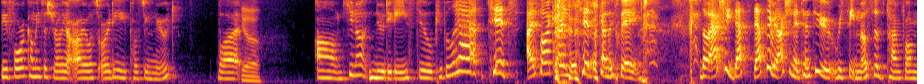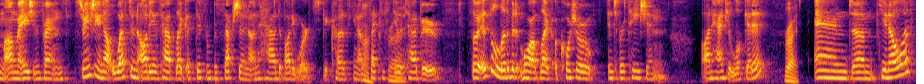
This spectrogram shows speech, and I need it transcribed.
before coming to Australia, I was already posting nude, but Yeah. um, you know, nudity still people like ah tits. I saw Karen's tits kind of thing. Though actually, that's that's a reaction I tend to receive most of the time from um, my Asian friends. Strangely enough, Western audience have like a different perception on how the body works because you know sex is still a taboo. So it's a little bit more of like a cultural interpretation on how you look at it. Right. And um, you know what?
